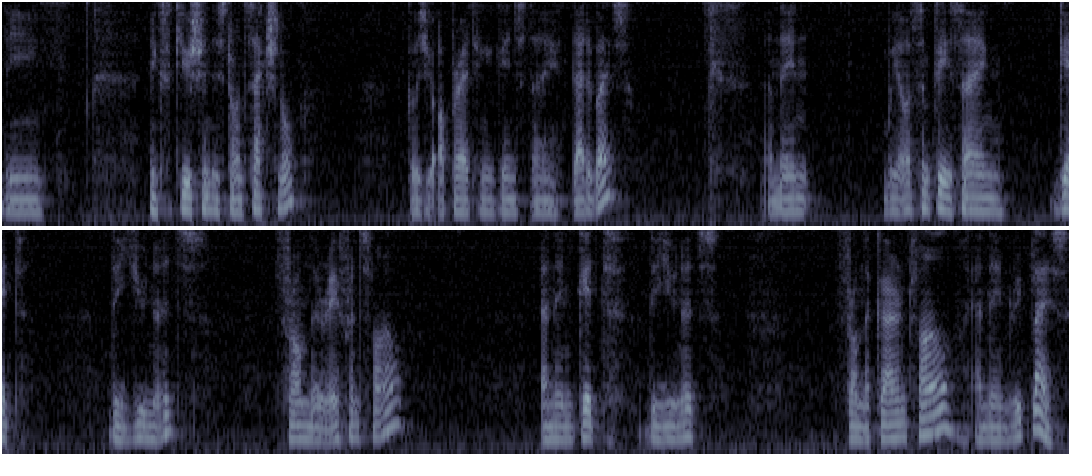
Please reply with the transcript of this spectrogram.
the execution is transactional because you're operating against a database. And then we are simply saying get the units from the reference file and then get the units from the current file and then replace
